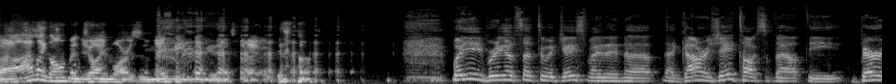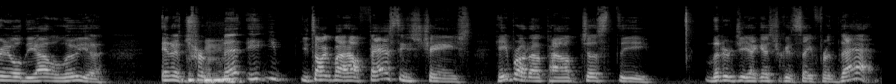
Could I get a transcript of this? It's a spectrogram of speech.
I like Almond Joy more, so maybe, maybe that's what I would do. But yeah, you bring up Septuagesima, and uh, Gueranger talks about the burial of the Alleluia in a mm-hmm. tremendous. You, you talk about how fasting's changed. He brought up how just the liturgy, I guess you could say, for that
